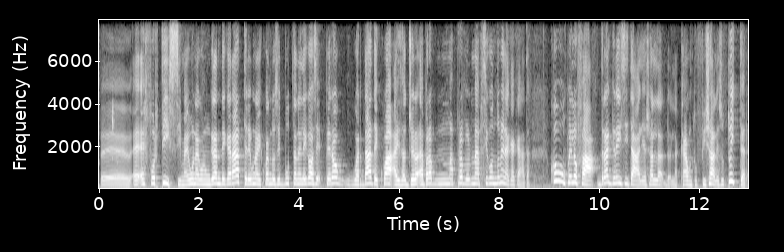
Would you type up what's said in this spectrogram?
eh, è, è fortissima, è una con un grande carattere, è una che quando si butta nelle cose, però guardate qua ha esagerato, ma proprio ma secondo me è una cacata. Comunque lo fa Drag Race Italia, c'ha la- l'account ufficiale su Twitter.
